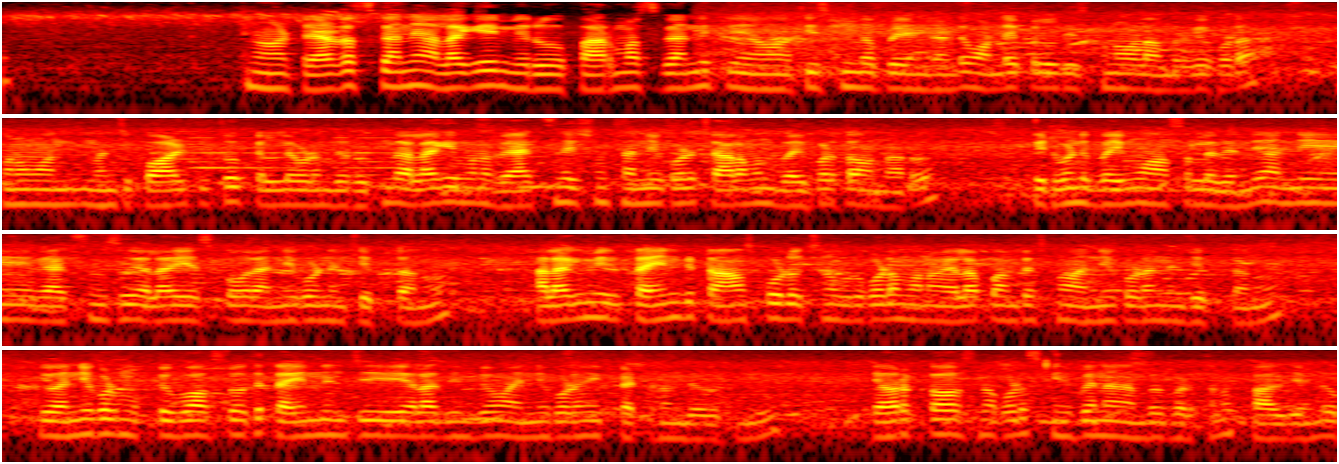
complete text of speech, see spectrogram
ట్రేడర్స్ కానీ అలాగే మీరు ఫార్మర్స్ కానీ తీసుకున్నప్పుడు ఏంటంటే వన్ డే పిల్లలు తీసుకున్న వాళ్ళందరికీ కూడా మనం మంచి క్వాలిటీతో పిల్లలు ఇవ్వడం జరుగుతుంది. అలాగే మన వ్యాక్సినేషన్స్ అన్నీ కూడా చాలామంది భయపడతా ఉన్నారు. ఎటువంటి భయం అవసరం లేదండి. అన్ని వ్యాక్సిన్స్ ఎలా వేసుకోవాలి అన్నీ కూడా నేను చెప్తాను. అలాగే మీరు ట్రైన్కి ట్రాన్స్పోర్ట్ వచ్చినప్పుడు కూడా మనం ఎలా పంపిస్తామో అన్నీ కూడా నేను చెప్తాను. ఇవన్నీ కూడా ముప్పై బాక్స్లో అయితే ట్రైన్ నుంచి ఎలా దింపామో అన్నీ కూడా మీకు పెట్టడం జరుగుతుంది. ఎవరికి కావాల్సిన కూడా స్క్రీన్ పైన నెంబర్ పెడతాను. కాల్ చేయండి.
